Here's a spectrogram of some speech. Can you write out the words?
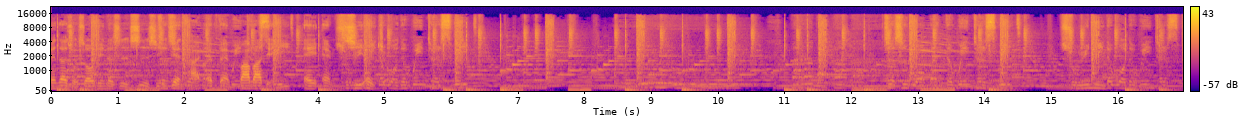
现在所收听的是四新电台 FM 八八点一 AM 七二九。这是我们的 Winter Sweet，属于你的我的 Winter Sweet。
